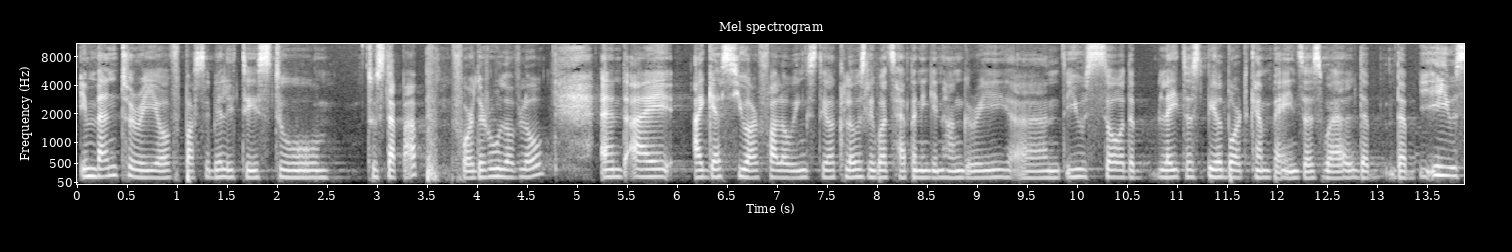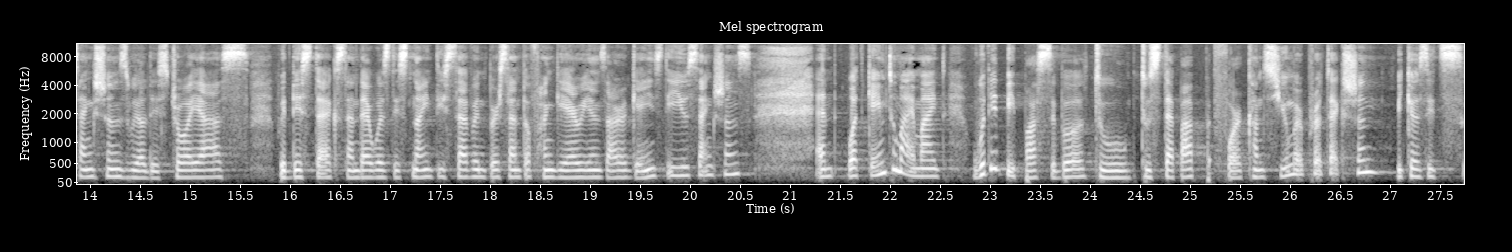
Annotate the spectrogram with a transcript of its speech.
inventory of possibilities to to step up for the rule of law. And I, I guess you are following still closely what's happening in Hungary. And you saw the latest billboard campaigns as well. The, the EU sanctions will destroy us with this text. And there was this 97% of Hungarians are against EU sanctions. And what came to my mind, would it be possible to, to step up for consumer protection? Because it's,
